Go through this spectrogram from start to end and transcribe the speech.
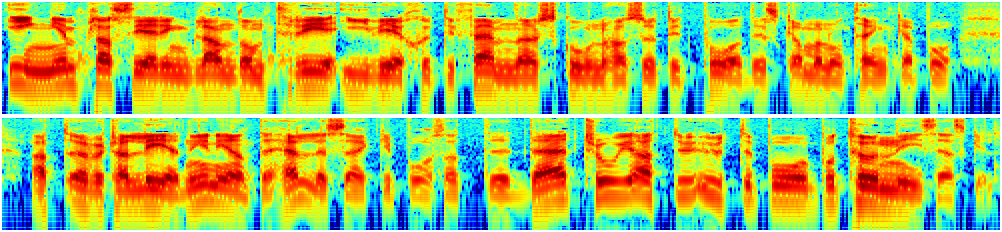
Ingen placering bland de tre i V75 när skorna har suttit på. Det ska man nog tänka på. Att överta ledningen är jag inte heller säker på. Så att där tror jag att du är ute på, på tunn is, Eskil.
